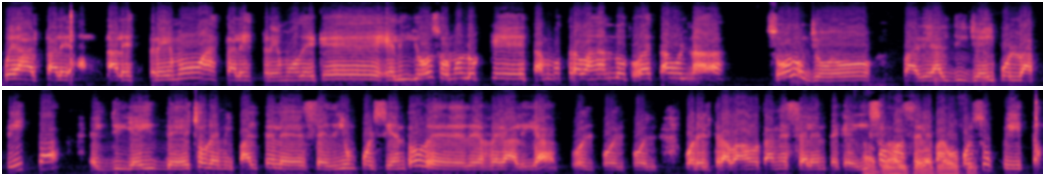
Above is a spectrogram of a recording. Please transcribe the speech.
Pues hasta el, hasta el extremo, hasta el extremo de que él y yo somos los que estamos trabajando toda esta jornada solo. Yo pagué al DJ por las pistas el DJ, de hecho, de mi parte le cedí un por ciento de, de regalía por, por, por, por, el trabajo tan excelente que hizo, más se le pagó por sus pistas.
